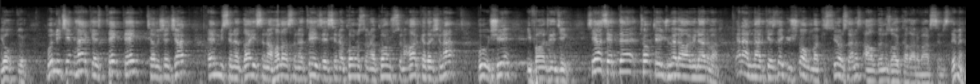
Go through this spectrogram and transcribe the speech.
yoktur. Bunun için herkes tek tek çalışacak. Emmisine, dayısına, halasına, teyzesine, konusuna, komşusuna, arkadaşına bu işi ifade edecek. Siyasette çok tecrübeli abiler var. Genel merkezde güçlü olmak istiyorsanız aldığınız oy kadar varsınız değil mi?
